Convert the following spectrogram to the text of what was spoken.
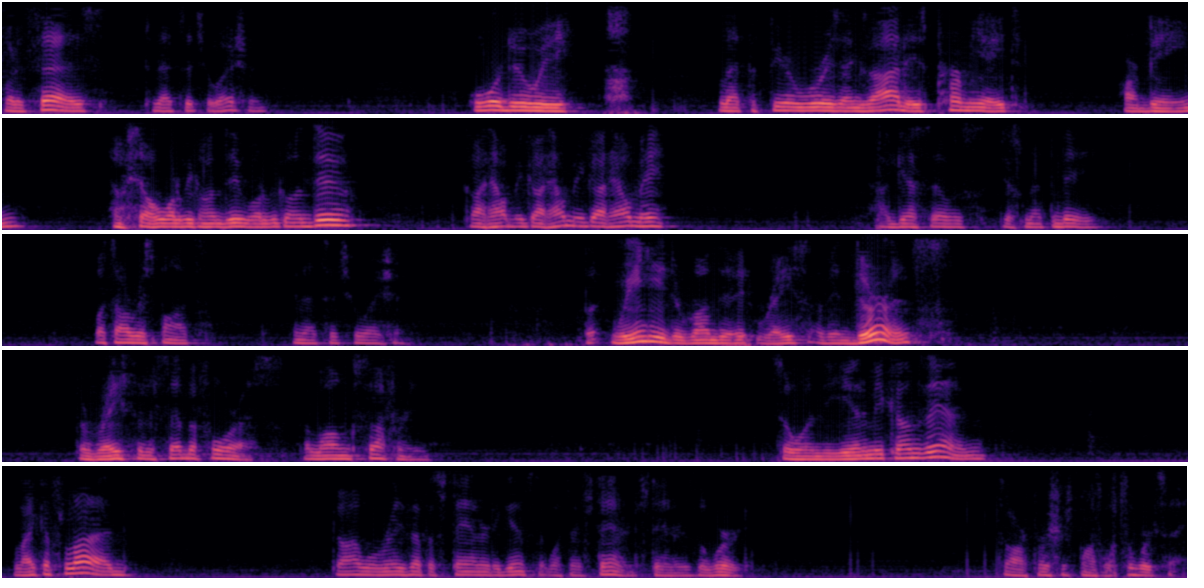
what it says, to that situation? Or do we let the fear, worries, anxieties permeate our being? And we say, oh, what are we going to do? What are we going to do? God help me, God help me, God help me. I guess that was just meant to be. What's our response in that situation? But we need to run the race of endurance, the race that is set before us, the long suffering. So when the enemy comes in, like a flood, God will raise up a standard against it. What's that standard? Standard is the Word. So our first response, what's the Word say?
